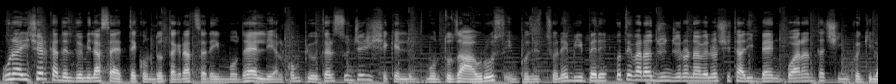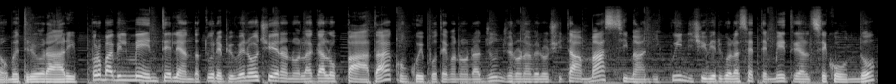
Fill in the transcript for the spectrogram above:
Una ricerca del 2007 condotta grazie a dei modelli al computer suggerisce che l'Edmontosaurus in posizione bipede poteva raggiungere una velocità di ben 45 km orari. Probabilmente le andature più veloci erano erano la galoppata, con cui potevano raggiungere una velocità massima di 15,7 metri al secondo,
